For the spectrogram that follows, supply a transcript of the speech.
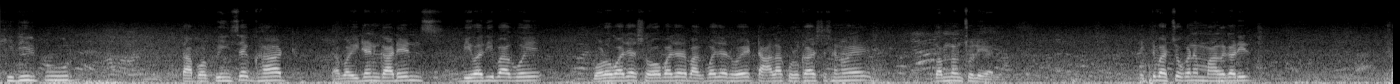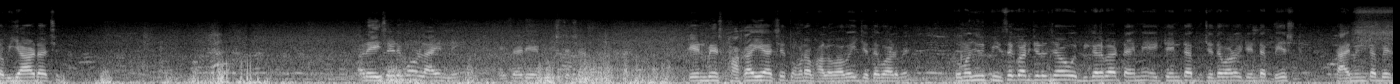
খিদিরপুর, তারপর প্রিন্সেপ ঘাট, তারপর ইডেন গার্ডেন্স বিবাদীবাগ হয়ে বড়বাজার শহবাজার বাগবাজার হয়ে, টালা কলকাতা স্টেশন হয়ে দমদম চলে যাবে। দেখতে পাচ্ছ ওখানে মালগাড়ির সব ইয়ার্ড আছে। আর এই সাইডে কোনো লাইন নেই। এই সাইডে এমনি স্টেশন ট্রেন বেশ ফাঁকাই আছে, তোমরা ভালোভাবেই যেতে পারবে। তোমরা যদি প্রিন্সেপ ঘাট যেতে চাও, ওই বিকালবেলার টাইমে এই ট্রেনটা যেতে পারো, এই ট্রেনটা বেস্ট টাইমিংটা বেশ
